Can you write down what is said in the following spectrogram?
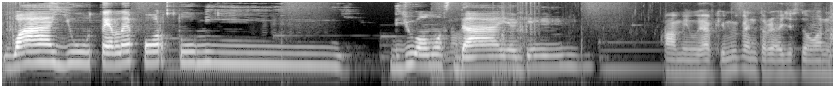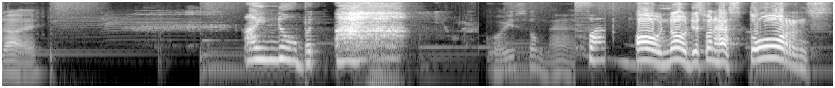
Why you teleport to me? Did you almost die again? I mean, we have keep inventory. I just don't want to die. I know, but ah, Why are you so mad? fine. Oh no! This one has thorns.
